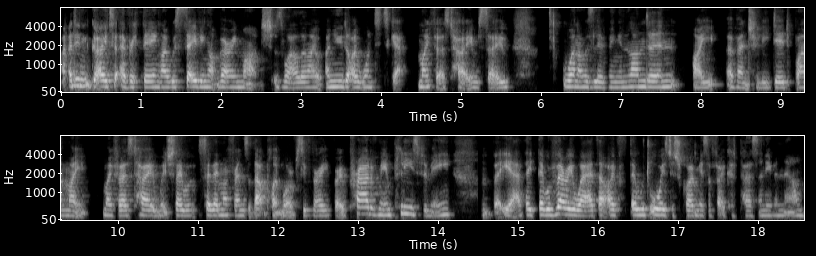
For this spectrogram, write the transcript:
I didn't go to everything. I was saving up very much as well. And I, I, knew that I wanted to get my first home. So when I was living in London, I eventually did buy my my first home, which they were so then my friends at that point were obviously very, very proud of me and pleased for me. But yeah, they, they were very aware that I've they would always describe me as a focused person even now.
